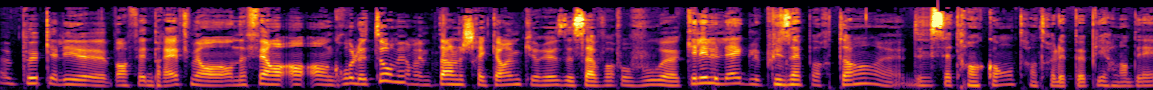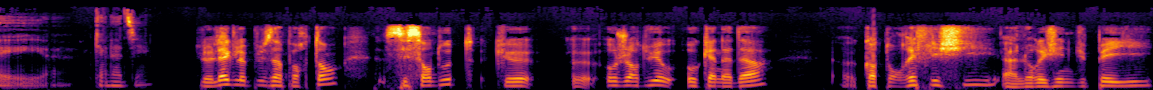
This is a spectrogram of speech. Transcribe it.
un peu quel est, euh, en fait, bref, mais on, a fait en, gros le tour, mais en même temps, je serais quand même curieuse de savoir pour vous euh, quel est le leg le plus important euh, de cette rencontre entre le peuple irlandais et canadien? Le leg le plus important, c'est sans doute que aujourd'hui au, Canada, quand on réfléchit à l'origine du pays,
